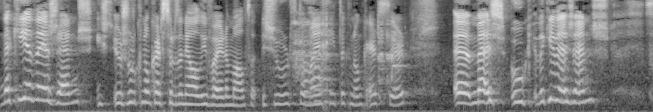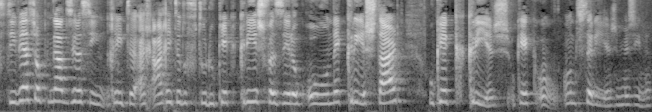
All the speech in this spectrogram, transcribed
daqui a 10 anos, isto, eu juro que não quero ser Daniela Oliveira, malta. Juro também, Rita, que não quero ser. Ah, mas o, daqui a 10 anos, se tivesses a oportunidade de dizer assim, Rita, à à Rita do futuro, o que é que querias fazer ou, ou onde é que querias estar, o que é que querias? O que é que, onde estarias? Imagina.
